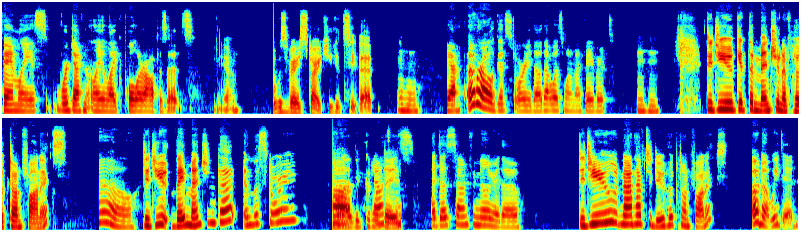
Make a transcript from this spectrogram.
families were definitely like polar opposites. yeah it was very stark you could see that hmm Yeah. Overall, a good story though. That was one of my favorites. hmm did you get the mention of hooked on phonics No. did you they mentioned that in the story Uh, Ah, the good old days That does sound familiar though. did you not have to do hooked on phonics Oh no, we did.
